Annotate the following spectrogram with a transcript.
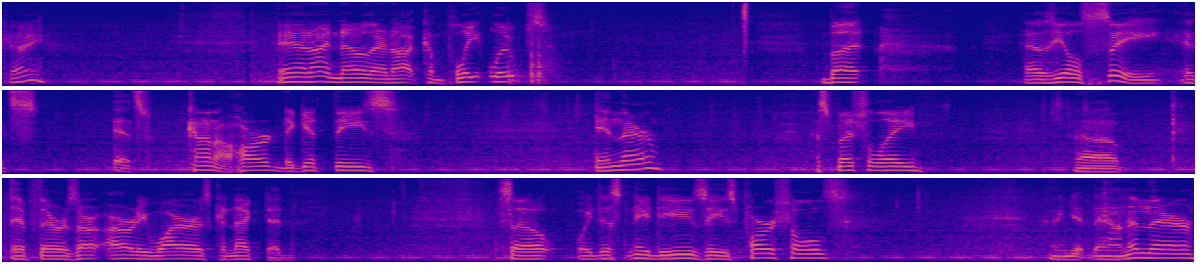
Okay. And I know they're not complete loops, but as you'll see, it's it's kind of hard to get these in there, especially uh, if there's already wires connected. So we just need to use these partials and get down in there.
